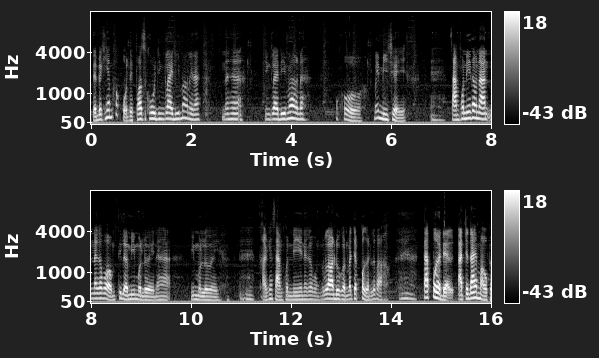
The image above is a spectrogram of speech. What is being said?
แต่เบคแฮมก็โหดแต่พอสโคยิงไกลดีมากเลยนะ นะฮะ ยิงไกลดีมากนะ โอ้โห ไม่มีเฉยสามคนนี้เท่านั้นนะครับผม ที่เหลือมีหมดเลยนะฮะ มีหมดเลย ขาดแค่สามคนนี้นะครับผม รอดูก่อนว่าจะเปิดหรือเปล่า ถ้าเปิดเดี๋ยวอาจจะได้เหมาไป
